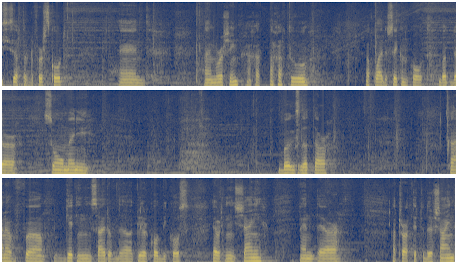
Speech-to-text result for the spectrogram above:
this is after the first coat and I'm rushing. I have, I have to apply the second coat but there are so many bugs that are kind of uh, getting inside of the clear coat because everything is shiny and they are attracted to the shine.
